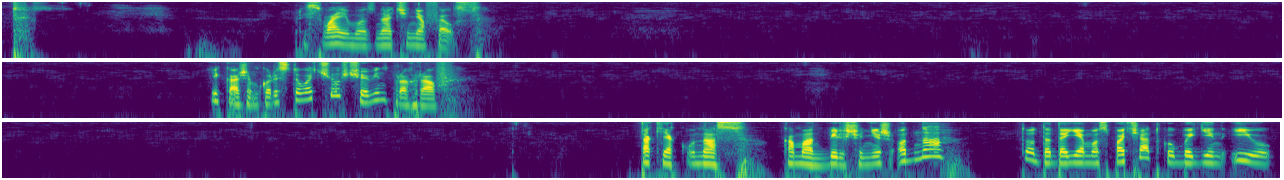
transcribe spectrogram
Присваємо значення false. І кажемо користувачу, що він програв. Так як у нас команд більше, ніж одна, то додаємо спочатку begin і у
